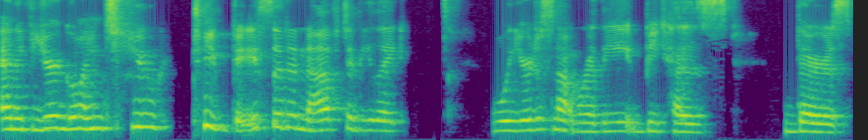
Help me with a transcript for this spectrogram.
And if you're going to debase it enough to be like, well, you're just not worthy because there's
